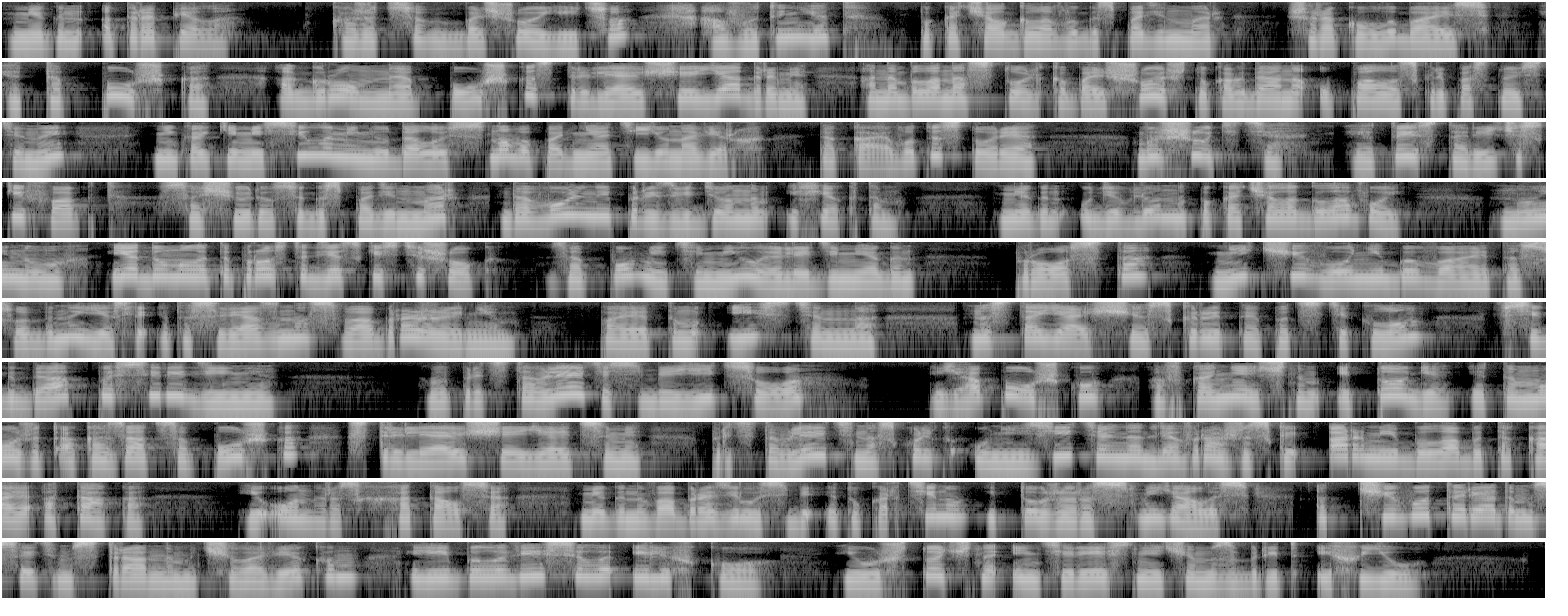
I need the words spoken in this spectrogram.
Меган оторопела. Кажется, большое яйцо? А вот и нет, покачал головой господин мэр, широко улыбаясь. Это пушка, огромная пушка, стреляющая ядрами. Она была настолько большой, что когда она упала с крепостной стены, никакими силами не удалось снова поднять ее наверх. Такая вот история. Вы шутите? Это исторический факт, сощурился господин мэр, довольный произведенным эффектом. Меган удивленно покачала головой. Ну и ну. Я думал, это просто детский стишок. Запомните, милая леди Меган, просто Ничего не бывает, особенно если это связано с воображением. Поэтому истинно, настоящее, скрытое под стеклом, всегда посередине. Вы представляете себе яйцо? Я пушку, а в конечном итоге это может оказаться пушка, стреляющая яйцами. Представляете, насколько унизительно для вражеской армии была бы такая атака? И он расхохотался – Меган вообразила себе эту картину и тоже рассмеялась. От чего-то рядом с этим странным человеком ей было весело и легко, и уж точно интереснее, чем с Брит и Хью.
